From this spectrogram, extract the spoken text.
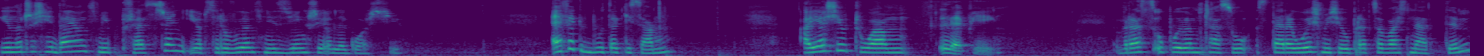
jednocześnie dając mi przestrzeń i obserwując mnie z większej odległości. Efekt był taki sam, a ja się czułam lepiej. Wraz z upływem czasu starałyśmy się pracować nad tym,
